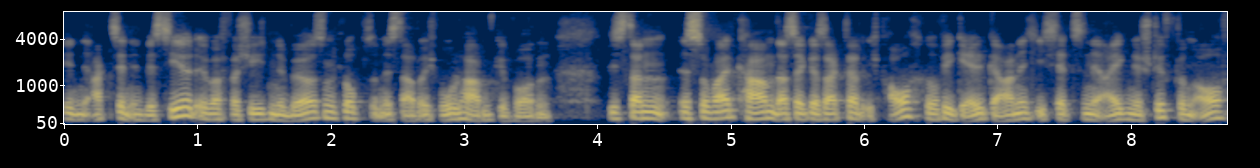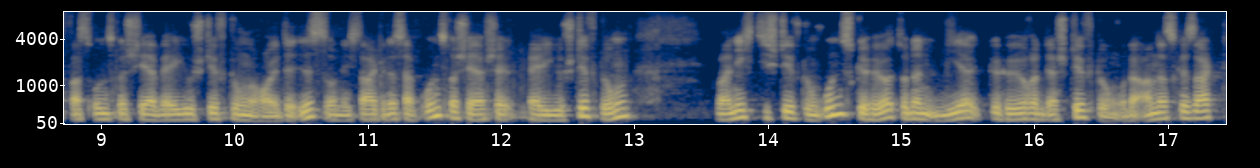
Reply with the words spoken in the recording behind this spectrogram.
in Aktien investiert über verschiedene Börsenclubs und ist dadurch wohlhabend geworden. Bis dann es so weit kam, dass er gesagt hat, ich brauche so viel Geld gar nicht, ich setze eine eigene Stiftung auf, was unsere Share Value Stiftung heute ist. Und ich sage deshalb unsere Share Value Stiftung, weil nicht die Stiftung uns gehört, sondern wir gehören der Stiftung. Oder anders gesagt,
